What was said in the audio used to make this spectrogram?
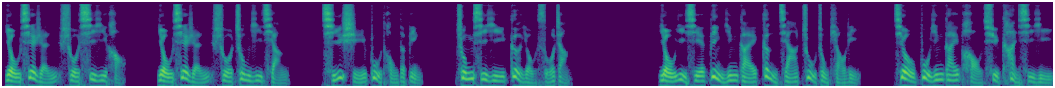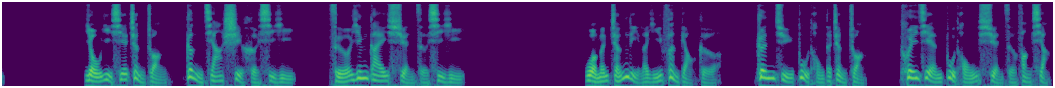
有些人说西医好，有些人说中医强，其实不同的病，中西医各有所长。有一些病应该更加注重调理。就不应该跑去看西医。有一些症状更加适合西医，则应该选择西医。我们整理了一份表格，根据不同的症状，推荐不同选择方向，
